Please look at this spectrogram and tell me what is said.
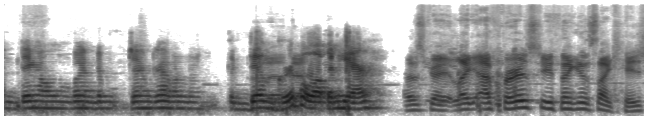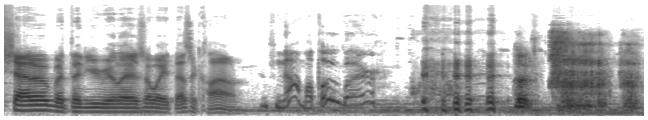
And ding on when the dang grabbing the damn Uh, gripple up in here. That's great. Like at first you think it's like his shadow, but then you realize, oh wait, that's a clown. Not my Pooh Bear.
